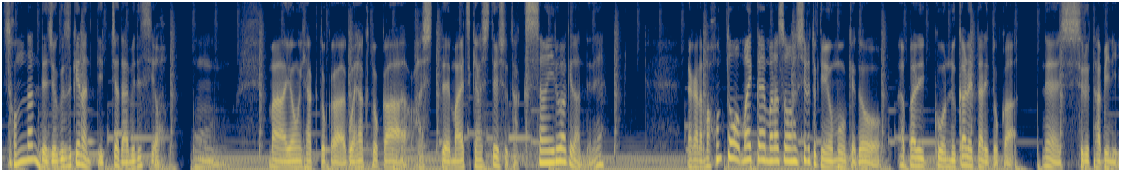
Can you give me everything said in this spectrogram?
そんなんでジョグ漬けなんて言っちゃダメですよ。うん、まあ400とか500とか走って毎月走ってる人たくさんいるわけなんでね。だからまあ本当毎回マラソン走る時に思うけどやっぱりこう抜かれたりとかねするたびに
